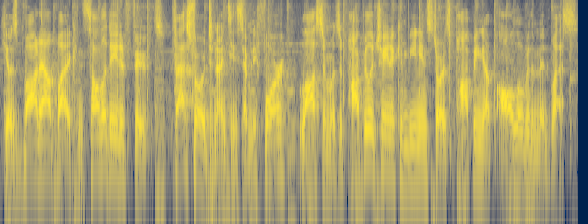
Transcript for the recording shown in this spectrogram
he was bought out by Consolidated Foods. Fast forward to 1974, Lawson was a popular chain of convenience stores popping up all over the Midwest.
